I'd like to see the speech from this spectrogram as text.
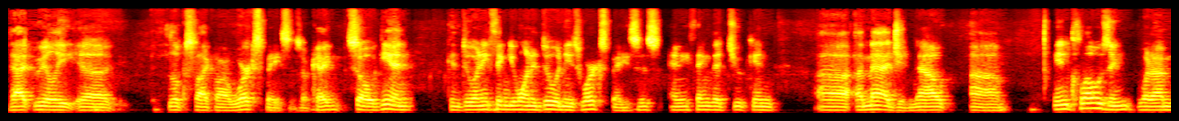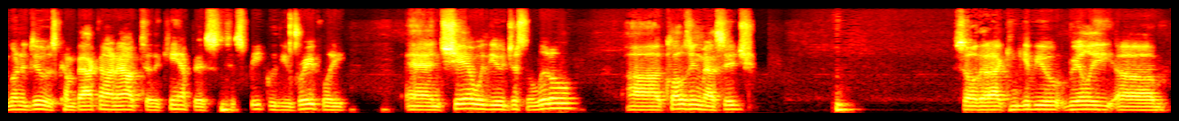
that really uh, looks like our workspaces, okay? So again, you can do anything you want to do in these workspaces, anything that you can uh, imagine. Now, um, in closing, what I'm going to do is come back on out to the campus to speak with you briefly and share with you just a little uh, closing message so that I can give you really um,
